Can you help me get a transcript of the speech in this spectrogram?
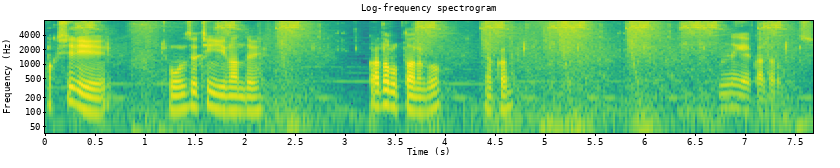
확실히 좋은 세팅이긴 한데 까다롭다는 거? 약간 뽑는 게 까다롭지.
